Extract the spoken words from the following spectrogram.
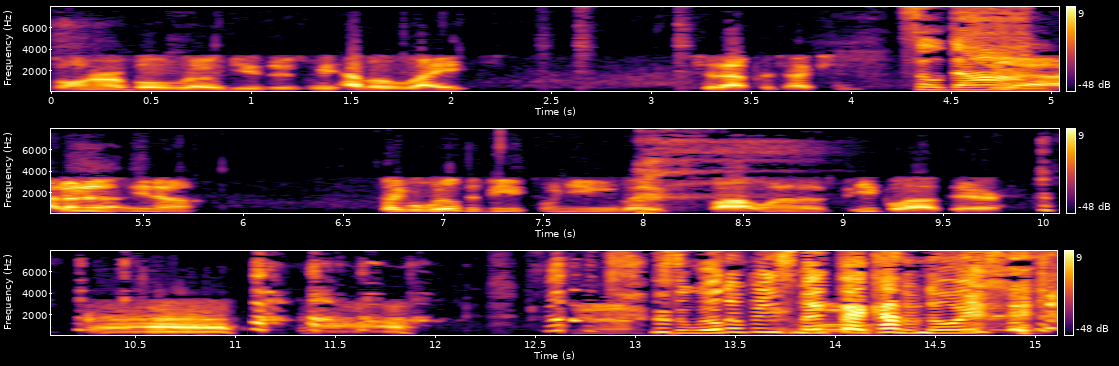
vulnerable road users. We have a right to that protection. So Don. yeah, I don't know, you know. It's like a wildebeest when you like spot one of those people out there. Ah! Ah! Does a wildebeest make that kind of noise?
